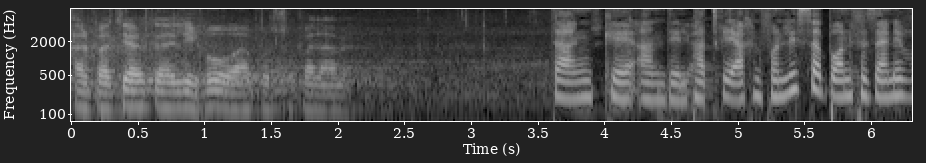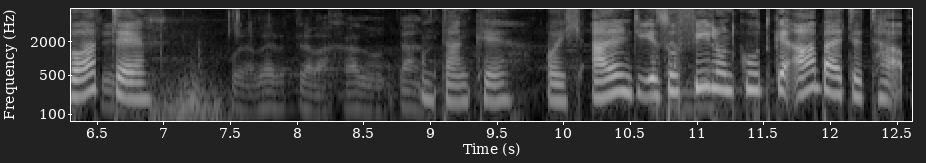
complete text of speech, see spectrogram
al Patriarca de Lisboa por su palabra. Danke an den Patriarchen von Lissabon für seine Worte. Und danke euch allen, die ihr so viel und gut gearbeitet habt.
